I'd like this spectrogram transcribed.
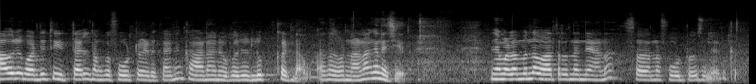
ആ ഒരു ക്വാണ്ടിറ്റി ഇട്ടാൽ നമുക്ക് ഫോട്ടോ എടുക്കാനും കാണാനും ഒക്കെ ഒരു ലുക്ക് ഉണ്ടാവും. അതുകൊണ്ടാണ് അങ്ങനെ ചെയ്തത്. ഞാൻ വിളമ്പുന്ന പാത്രം തന്നെയാണ് സാധാരണ ഫോട്ടോസിലെടുക്കുന്നത്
